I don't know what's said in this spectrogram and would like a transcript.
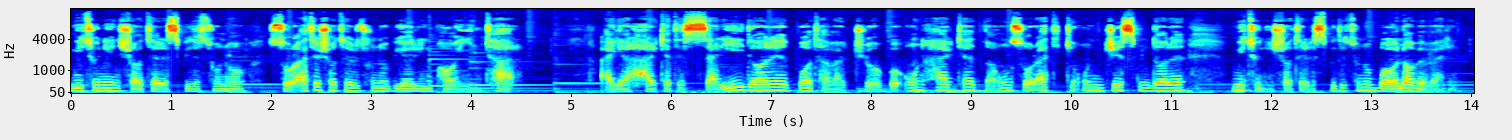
می‌تونین شاتر اسپیدتون و سرعت شاترتون رو بیارین پایین تر اگر حرکت سریعی داره با توجه به اون حرکت و اون سرعتی که اون جسم داره می‌تونین شاتر اسپیدتون رو بالا ببرین.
